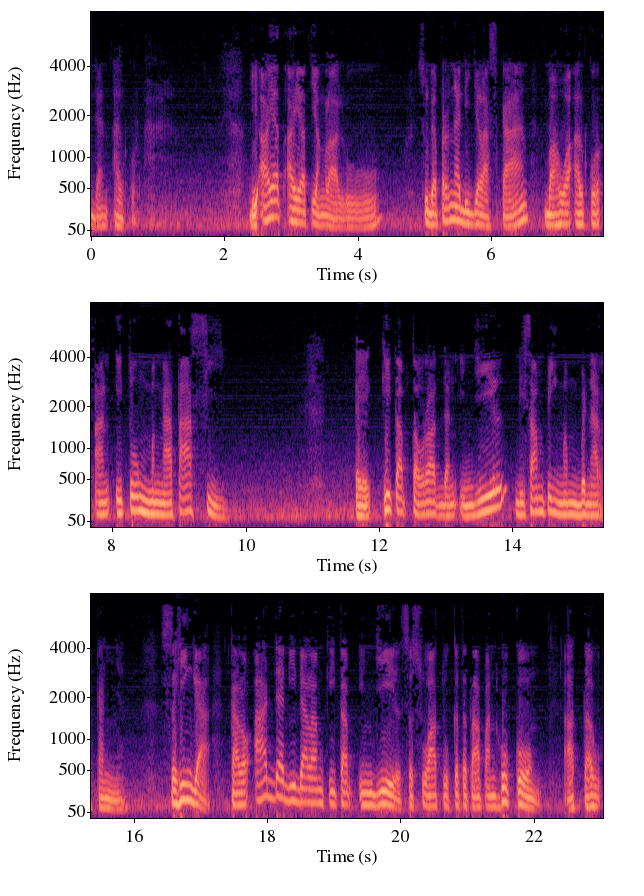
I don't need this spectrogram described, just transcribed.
dan Al-Quran. Di ayat-ayat yang lalu, sudah pernah dijelaskan bahwa Al-Quran itu mengatasi eh, kitab Taurat dan Injil di samping membenarkannya. Sehingga kalau ada di dalam kitab Injil sesuatu ketetapan hukum atau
